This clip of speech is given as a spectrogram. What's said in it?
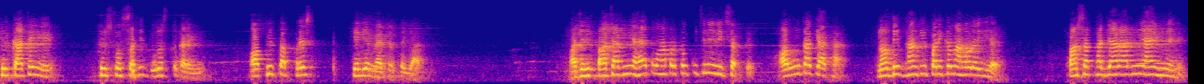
फिर काटेंगे, फिर उसको सही दुरुस्त करेंगे, और फिर तब प्रेस के लिए मैटर तैयार और यदि पाँच आदमी है तो वहाँ पर कोई कुछ नहीं लिख सकते। और उनका क्या था? नवदीप धाम की परिक्रमा हो रही है। पाँच सात हज़ार आदमी आए हुए हैं।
